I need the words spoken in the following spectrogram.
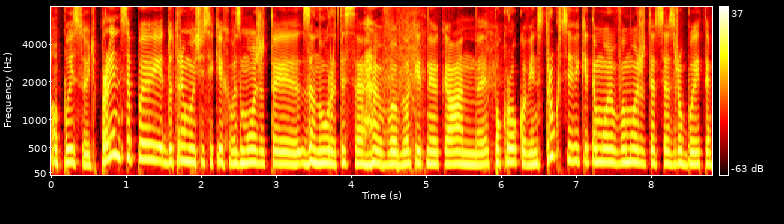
Описують принципи, дотримуючись яких ви зможете зануритися в блакитний океан покрокові інструкції, в які ви можете це зробити.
